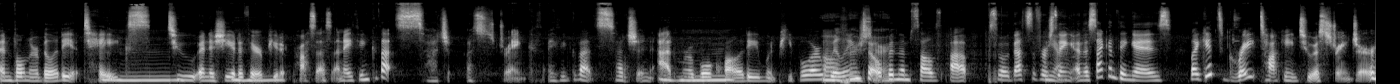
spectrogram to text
and vulnerability it takes Mm-hmm. to initiate a therapeutic process. And I think that's such a strength. I think that's such an admirable quality when people are Mm-hmm. Oh, willing for to sure. open themselves up. So that's the first Yeah. thing. And the second thing is like, it's great talking to a stranger.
